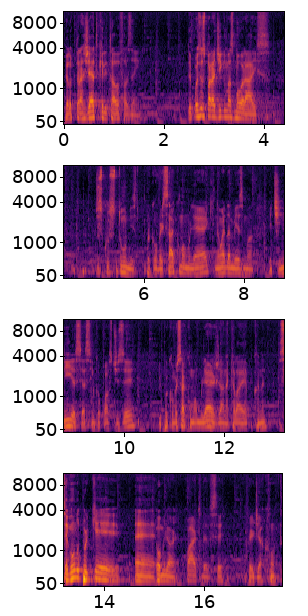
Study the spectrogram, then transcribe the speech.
pelo trajeto que ele estava fazendo. Depois os paradigmas morais, dos costumes, por conversar com uma mulher que não é da mesma etnia, se é assim que eu posso dizer, e por conversar com uma mulher já naquela época, né? Segundo, porque, é, ou melhor, quarto deve ser, perdi a conta.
